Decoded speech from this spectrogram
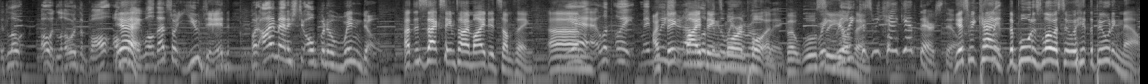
It low oh, it lowered the ball? Okay, Yeah. well, that's what you did. But I managed to open a window. At the exact same time I did something. Um, yeah, look, wait, maybe I we think should have a my thing's more important, but we'll Re- see Really? your Because we can't get there still. Yes, we can. Wait. The ball is lower, so it will hit the building now.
